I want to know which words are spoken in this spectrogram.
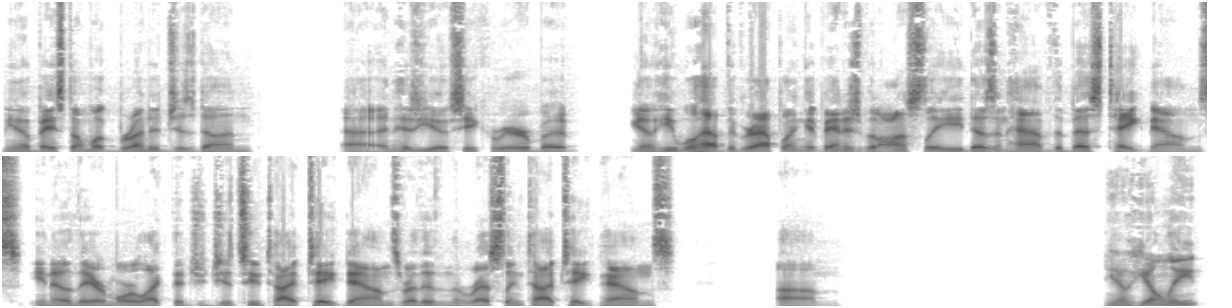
you know, based on what Brundage has done uh, in his UFC career. But you know, he will have the grappling advantage, but honestly, he doesn't have the best takedowns. You know, they are more like the jiu-jitsu type takedowns rather than the wrestling type takedowns. Um, you know, he only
